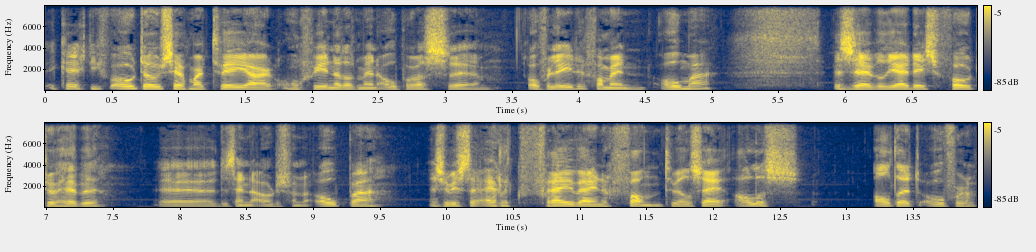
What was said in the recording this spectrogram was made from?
ik kreeg die foto zeg maar twee jaar ongeveer nadat mijn opa was uh, overleden, van mijn oma. En ze zei, wil jij deze foto hebben? Uh, er zijn de ouders van een opa. En ze wist er eigenlijk vrij weinig van. Terwijl zij alles altijd over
